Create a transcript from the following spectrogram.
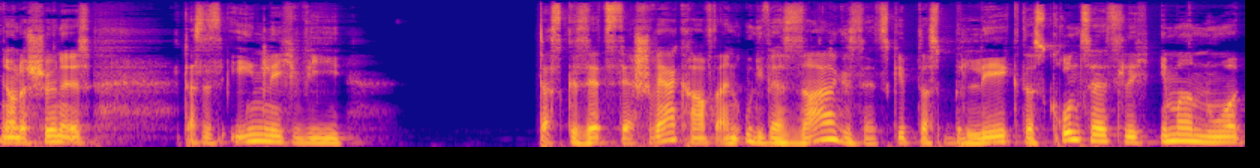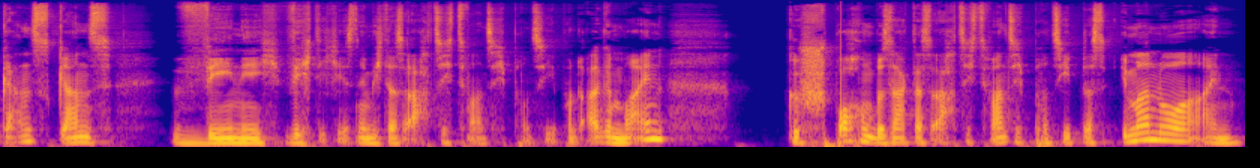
Ja, und das Schöne ist, dass es ähnlich wie das Gesetz der Schwerkraft ein Universalgesetz gibt, das belegt, dass grundsätzlich immer nur ganz, ganz wenig wichtig ist, nämlich das 80-20-Prinzip. Und allgemein gesprochen besagt das 80-20-Prinzip, dass immer nur ein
